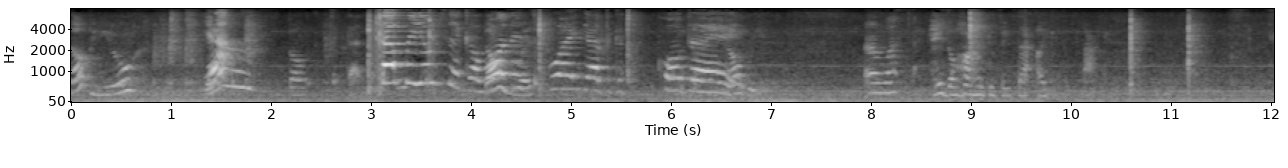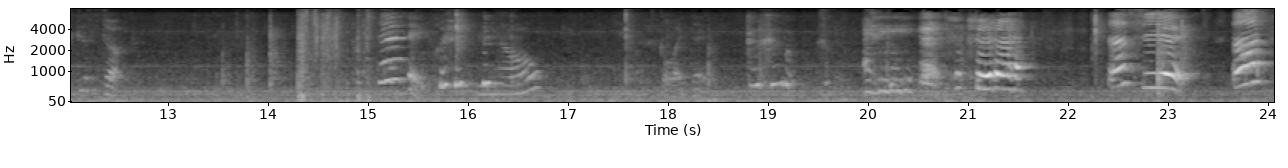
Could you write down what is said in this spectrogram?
W. A W. Yes. The W is like a W. one. It's going out to hold a. W. And what's Hazel, how I can take that? I can take that. Good stuff. Hey, you know? Let's go like that. Let's it. Let's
